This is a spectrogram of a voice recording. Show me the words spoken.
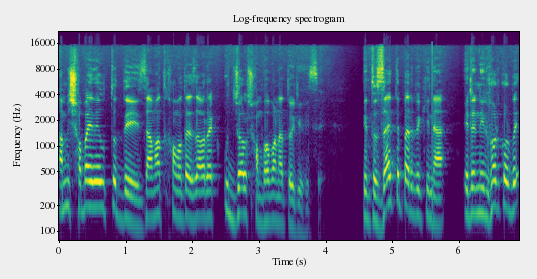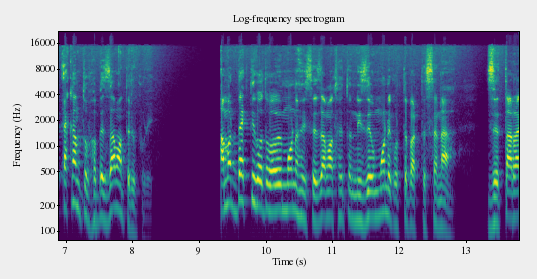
আমি সবাই উত্তর দিই, জামাত ক্ষমতায় যাওয়ার এক উজ্জ্বল সম্ভাবনা তৈরি হয়েছে কিন্তু যাইতে পারবে কিনা, এটা নির্ভর করবে একান্তভাবে জামাতের উপরে। আমার ব্যক্তিগতভাবে মনে হয়েছে জামাত হয়তো নিজেও মনে করতে পারতেছে না যে তারা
